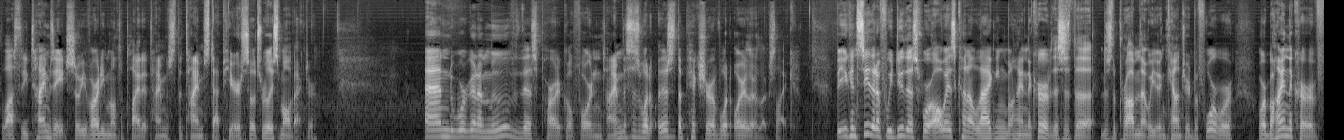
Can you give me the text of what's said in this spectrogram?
velocity times h, so we've already multiplied it times the time step here, so it's a really small vector. And we're going to move this particle forward in time. This is what this is the picture of what Euler looks like. But you can see that if we do this, we're always kind of lagging behind the curve. This is the this is the problem that we've encountered before. We're we're behind the curve.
